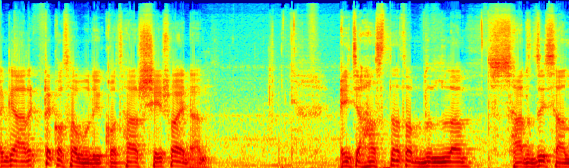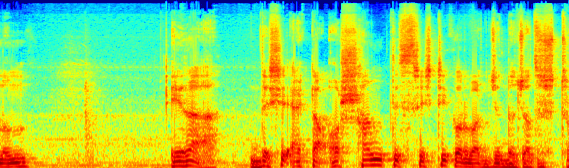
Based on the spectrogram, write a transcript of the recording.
আগে আরেকটা কথা বলি, কথা আর শেষ হয় না। এই যে হাসনাত আবদুল্লাহ, সারজিস আলম, এরা দেশে একটা অশান্তি সৃষ্টি করবার জন্য যথেষ্ট।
